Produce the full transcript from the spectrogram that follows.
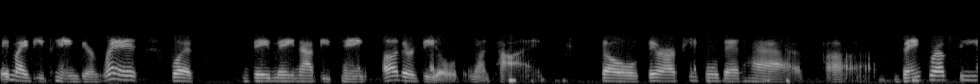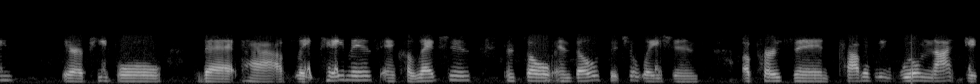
They might be paying their rent, but they may not be paying other bills on time. So there are people that have uh, bankruptcies. There are people that have late payments and collections. And so in those situations, a person probably will not get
